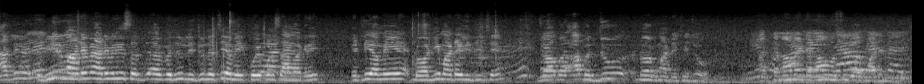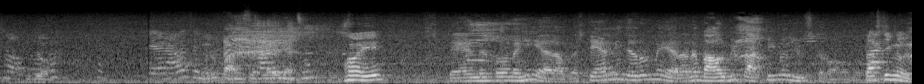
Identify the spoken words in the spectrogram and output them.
આટલી વીર માટે પણ આટલી બધી બધું લીધું નથી અમે કોઈ પણ સામગ્રી. એટલી અમે ડોગી માટે લીધી છે. જો આ બધું ડોગ માટે છે જો. આ તમામે તમામ વસ્તુ ડોગ માટે જો. હા એ. સ્ટેન્ડ તો નહીં યાર આપણે. સ્ટેન્ડની જરૂર નહીં યાર. અને બાઉલ બી પ્લાસ્ટિકનો જ યુઝ કરવાનો પ્લાસ્ટિકનો જ.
